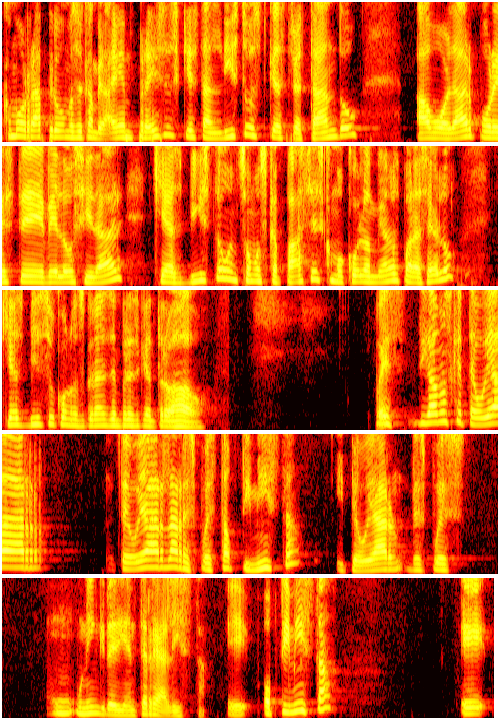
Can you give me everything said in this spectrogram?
¿Cómo rápido vamos a cambiar? Hay empresas que están listos, que están tratando abordar por esta velocidad que has visto, somos capaces como colombianos para hacerlo, que has visto con las grandes empresas que han trabajado. Pues digamos que te voy a dar, te voy a dar la respuesta optimista y te voy a dar después un, un ingrediente realista. Eh, optimista, eh,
